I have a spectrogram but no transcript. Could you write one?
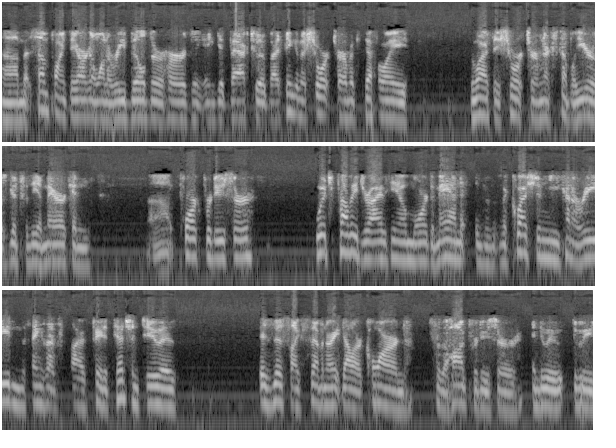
Um, at some point, they are going to want to rebuild their herds and, and, get back to it. But I think in the short term, it's definitely, when I say short term, next couple of years, good for the American uh, pork producer, which probably drives you know more demand. The question you kind of read and the things I've, I've paid attention to is, is this like seven or eight dollar corn for the hog producer, and do we do we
